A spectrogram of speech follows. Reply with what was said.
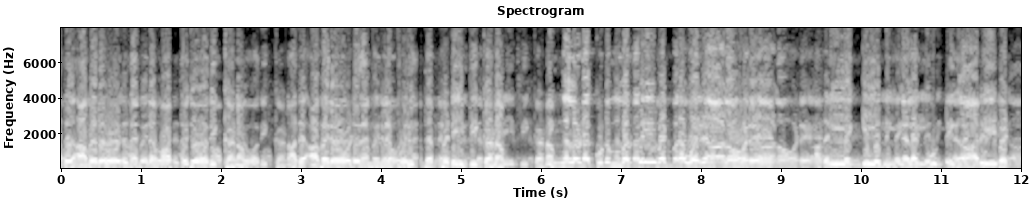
അത് അവരോട് തന്നെ മാപ്പ് ചോദിക്കണം. അത് അവരോട് തന്നെ പൊരുത്തപ്പെടിപ്പിക്കണം. നിങ്ങളുടെ കുടുംബത്തിൽപ്പെട്ട ഒരാളോട് അതല്ലെങ്കിൽ നിങ്ങളെ കൂട്ടുകാരിൽപ്പെട്ട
